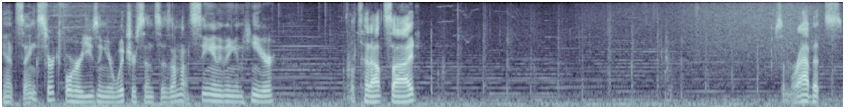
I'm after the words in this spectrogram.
Yeah, it's saying search for her using your Witcher senses. I'm not seeing anything in here. Let's head outside. Some rabbits.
